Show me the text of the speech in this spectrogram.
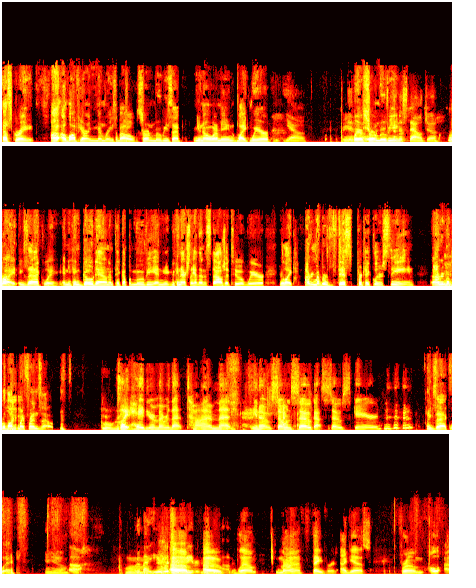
That's great. I, I love hearing memories about certain movies that you know what I mean, like where Yeah. where a It- certain The movie, nostalgia. right? Exactly, and you can go down and pick up a movie, and you, you can actually have that nostalgia to it, where you're like, I remember this particular scene, and I remember Mhm. locking my friends out. It's like, hey, do you remember that time that you know so and so got so scared? Exactly. yeah. Ugh. Hmm. What about you? What's your Um, favorite movie? oh, Hobbit? well, my favorite, I guess, from oh, I,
